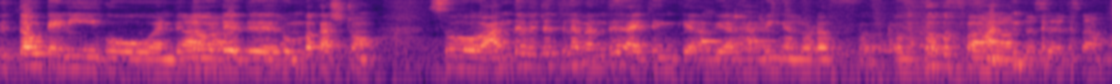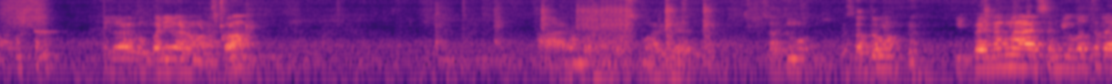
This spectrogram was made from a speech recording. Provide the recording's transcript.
without any ego and without. இது ரொம்ப கஷ்டம். ஸோ அந்த விதத்துல வந்து I think we are having a lot of Fun. On the sets. ஆமா. எல்லாருக்கும் பணிவான வணக்கம். ரொம்ப சந்தோஷமா இருக்கு. சத்தமா சத்தமா? இப்போ என்னன்னா சமீபத்தில்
